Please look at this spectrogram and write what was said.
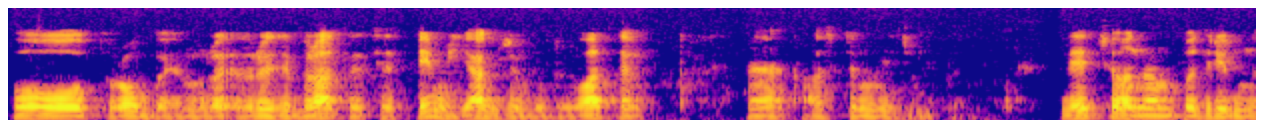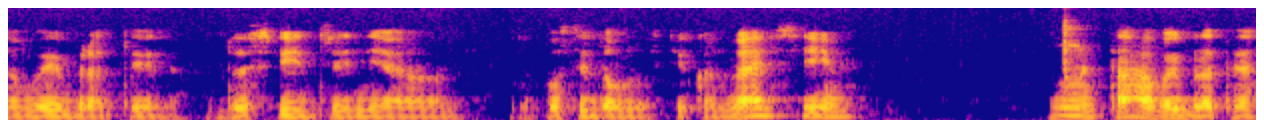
попробуємо розібратися з тим, як же будувати кастомні звіти. Для цього нам потрібно вибрати дослідження послідовності конверсії та вибрати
